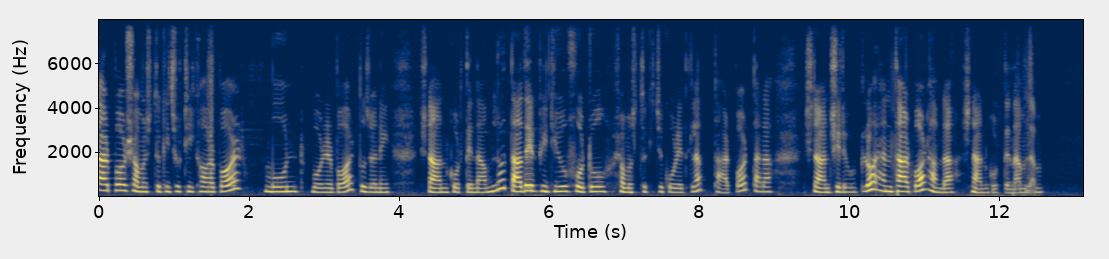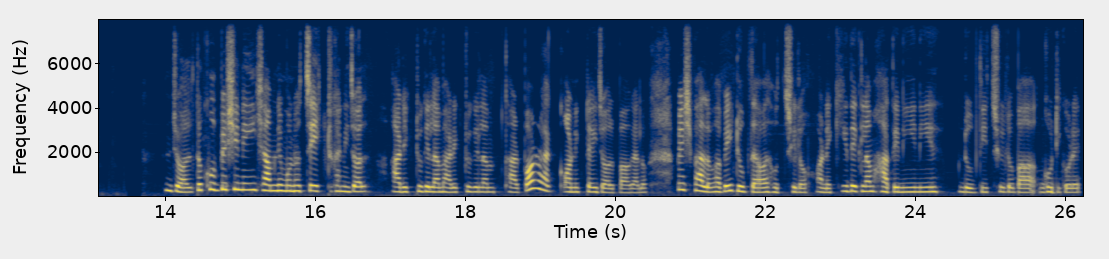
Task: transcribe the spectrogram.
তারপর সমস্ত কিছু ঠিক হওয়ার পর, বোন, বোনের পর দুজনে স্নান করতে নামলো। তাদের ভিডিও, ফটো সমস্ত কিছু করে দিলাম। তারপর তারা স্নান সেরে উঠল অ্যান্ড তারপর আমরা স্নান করতে নামলাম। জল তো খুব বেশি নেই, সামনে মনে হচ্ছে একটুখানি জল। আর একটু গেলাম আর একটু গেলাম। তারপর এক অনেকটাই জল পাওয়া গেল। বেশ ভালোভাবেই ডুব দেওয়া হচ্ছিল। অনেকেই দেখলাম হাতে নিয়ে নিয়ে ডুব দিচ্ছিল বা ঘটি করে।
